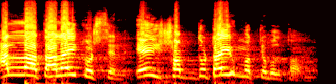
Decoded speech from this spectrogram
আল্লাহ তালাই করছেন, এই শব্দটাই উম্মতকে বলতে হবে।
